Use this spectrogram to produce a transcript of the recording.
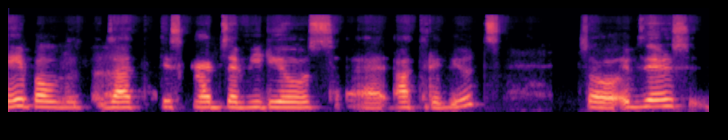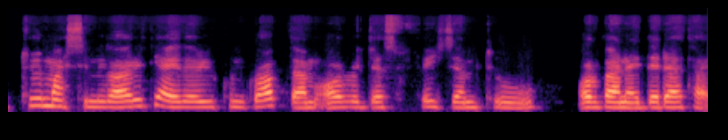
table that describes the videos uh, attributes. So if there's too much similarity, either you can drop them or just fetch them to organize the data.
